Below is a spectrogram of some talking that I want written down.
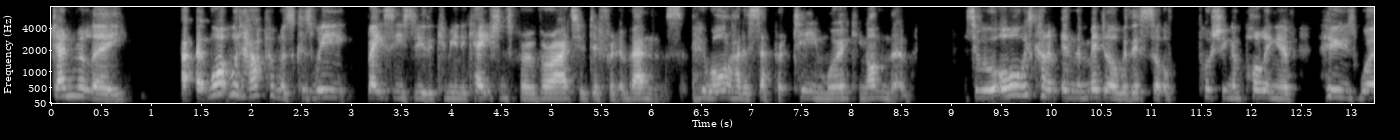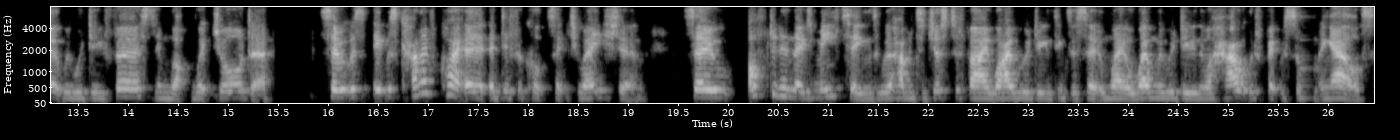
generally what would happen was because we basically used to do the communications for a variety of different events who all had a separate team working on them so we were always kind of in the middle with this sort of pushing and pulling of whose work we would do first in what which order. So it was it was kind of quite a, a difficult situation. So often in those meetings we were having to justify why we were doing things a certain way or when we were doing them or how it would fit with something else.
